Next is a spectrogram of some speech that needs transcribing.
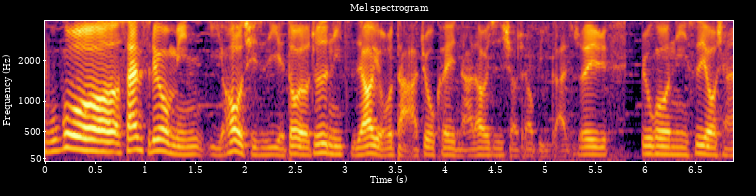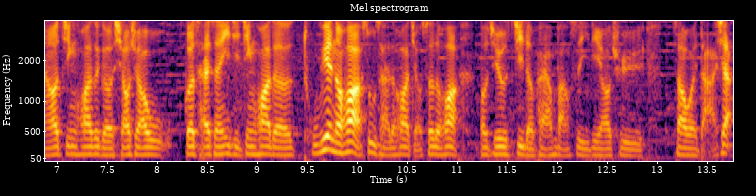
不过三十六名以后其实也都有，就是你只要有打就可以拿到一支小小笔杆，所以。如果你是有想要进化这个小小五个财神一起进化的图片的话，素材的话，角色的话，我就记得排行榜是一定要去稍微打一下。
